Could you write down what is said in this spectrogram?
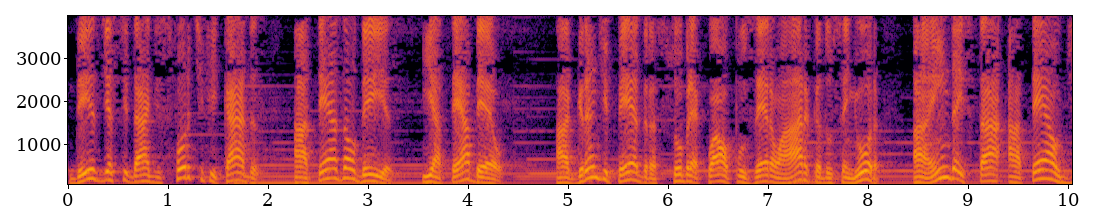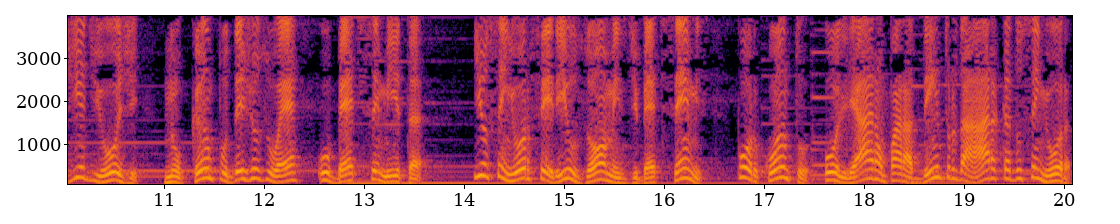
desde as cidades fortificadas até as aldeias e até Abel. A grande pedra sobre a qual puseram a arca do Senhor ainda está até ao dia de hoje no campo de Josué, o Bet-Semita. E o Senhor feriu os homens de Bet-Semes, porquanto olharam para dentro da arca do Senhor,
